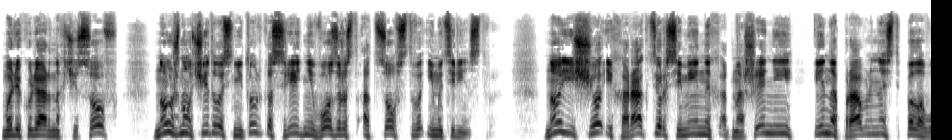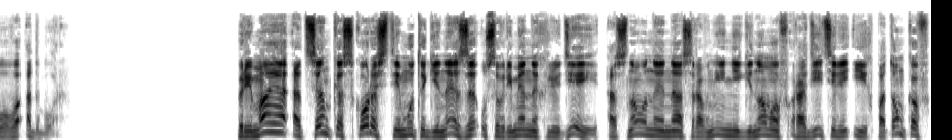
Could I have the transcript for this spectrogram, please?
молекулярных часов нужно учитывать не только средний возраст отцовства и материнства, но еще и характер семейных отношений и направленность полового отбора. Прямая оценка скорости мутагенеза у современных людей, основанная на сравнении геномов родителей и их потомков,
